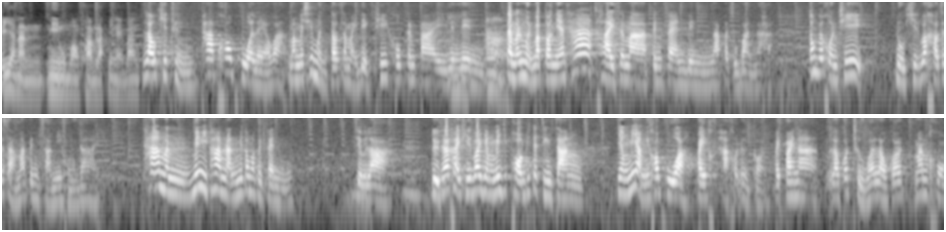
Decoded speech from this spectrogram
วิยานันท์มีมุมมองความรักยังไงบ้าง เราคิดถึงภาพครอบครัวแล้วอะมันไม่ใช่เหมือนตอนสมัยเด็กที่คบกันไปเล่นอ่า ๆ แต่มันเหมือนแบบตอนเนี้ยถ้าใครจะมาเป็นแฟนเบนณปัจจุบันนะคะ ต้องเป็นคนที่หนูคิดว่าเขาจะสามารถเป็นสามีของหนูได้ ถ้ามันไม่มีภาพนั้นไม่ต้องมาเป็นแฟนหนู เสียเวลา หรือถ้าใครคิดว่ายังไม่พร้อมที่จะจริงจัง ยังไม่อยากมีครอบครัวไปหาคนอื่นก่อน ไปป้ายหน้า เราก็ถือว่าเราก็มั่นคง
